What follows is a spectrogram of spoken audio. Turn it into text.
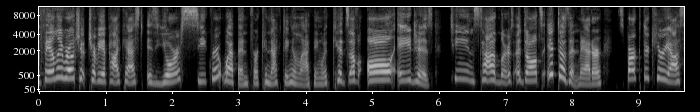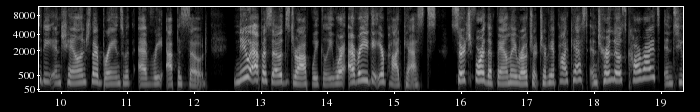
The Family Road Trip Trivia Podcast is your secret weapon for connecting and laughing with kids of all ages teens, toddlers, adults, it doesn't matter. Spark their curiosity and challenge their brains with every episode. New episodes drop weekly wherever you get your podcasts. Search for the Family Road Trip Trivia Podcast and turn those car rides into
